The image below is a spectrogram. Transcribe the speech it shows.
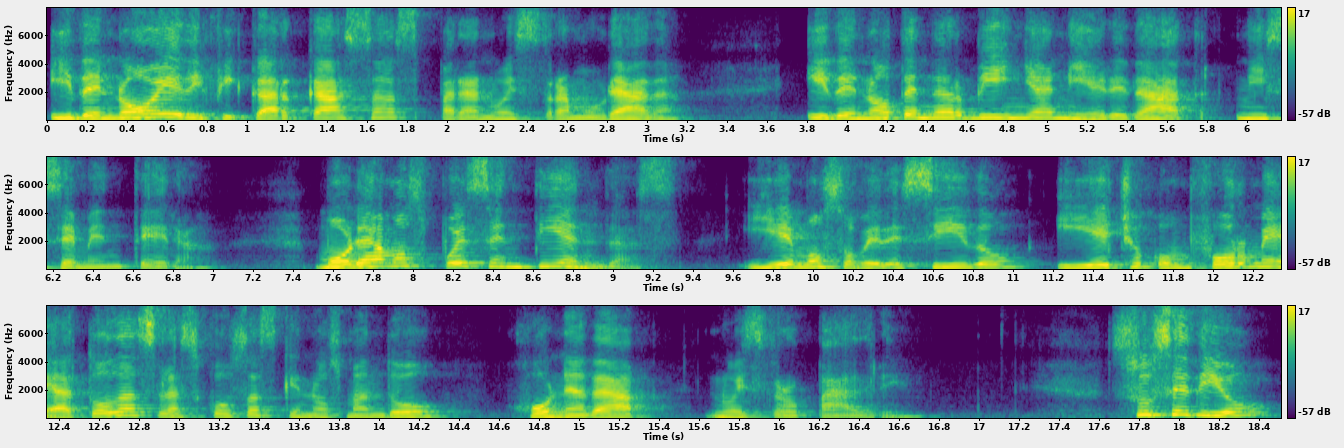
Y de no edificar casas para nuestra morada, y de no tener viña, ni heredad, ni cementera. Moramos pues en tiendas, y hemos obedecido y hecho conforme a todas las cosas que nos mandó Jonadab, nuestro padre. Sucedió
